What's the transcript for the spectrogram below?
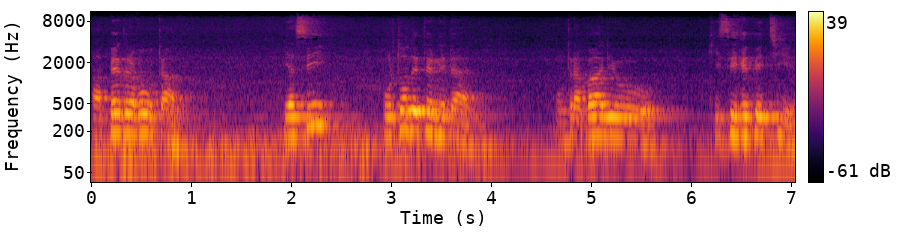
a pedra voltava. E assim, por toda a eternidade. Um trabalho que se repetia.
